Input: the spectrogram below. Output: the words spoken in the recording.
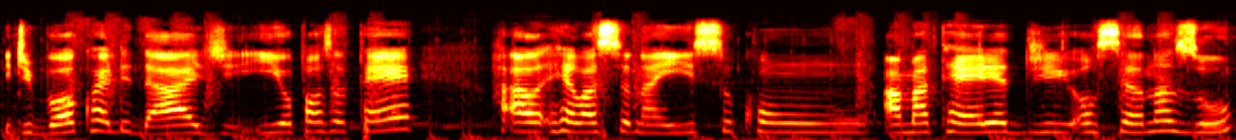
e de boa qualidade, e eu posso até relacionar isso com a matéria de Oceano Azul,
